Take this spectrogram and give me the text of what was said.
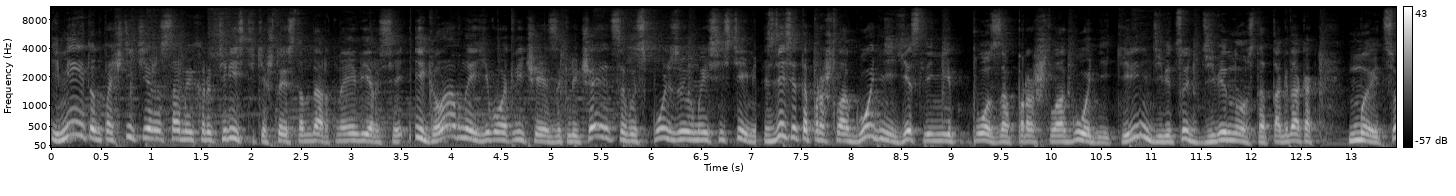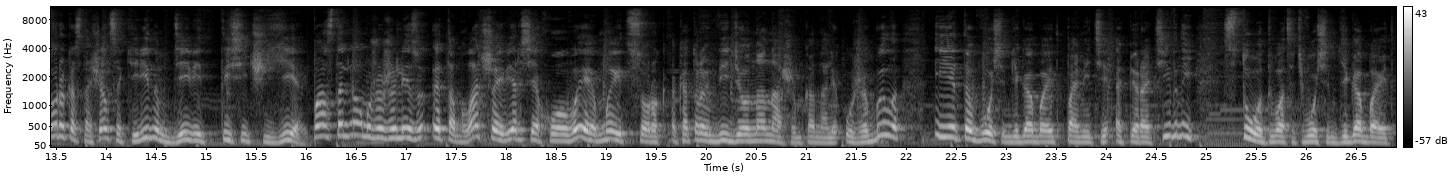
имеет он почти те же самые характеристики, что и стандартная версия. И главное его отличие заключается в используемой системе. Здесь это прошлогодний, если не позапрошлогодний Kirin 990, тогда как Mate 40 оснащался Kirin 9000E. По остальному же железу это младшая версия Huawei Mate 40, о котором видео на нашем канале уже было. И это 8 гигабайт памяти оперативной, 128 гигабайт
